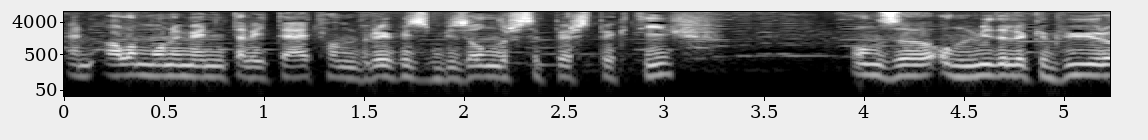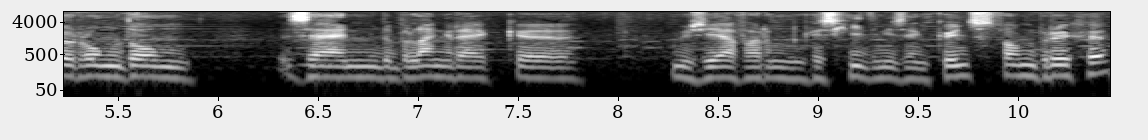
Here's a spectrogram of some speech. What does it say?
en alle monumentaliteit van Brugge's bijzonderste perspectief. Onze onmiddellijke buren rondom zijn de belangrijke musea van geschiedenis en kunst van Brugge.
